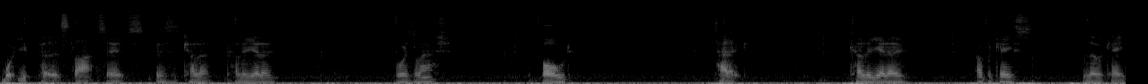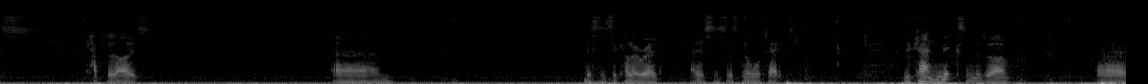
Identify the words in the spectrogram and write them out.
what you put at the start, so it's, this is colour, colour yellow, forward slash, bold, italic, colour yellow, uppercase, lowercase, capitalize. Um, this is the color red, and this is just normal text. You can mix them as well. Uh,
